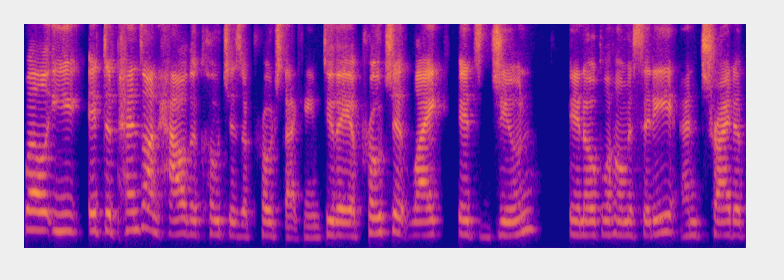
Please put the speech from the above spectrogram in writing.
Well, you, it depends on how the coaches approach that game. Do they approach it like it's June in Oklahoma City and try to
